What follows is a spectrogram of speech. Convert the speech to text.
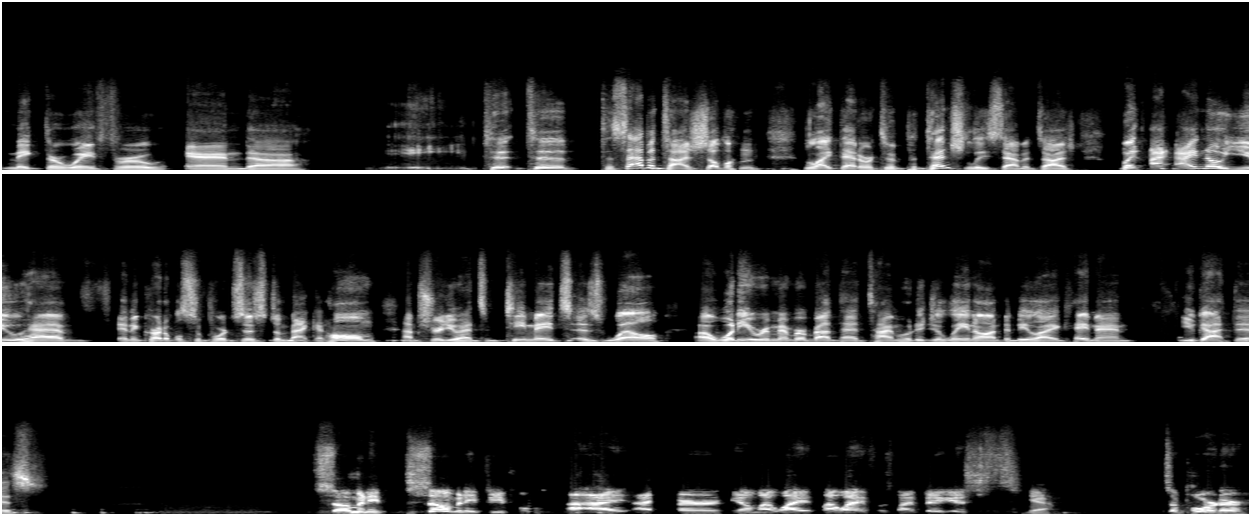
make their way through, and uh, to to to sabotage someone like that or to potentially sabotage. But I, I, know you have an incredible support system back at home. I'm sure you had some teammates as well. Uh, what do you remember about that time? Who did you lean on to be like, hey man, you got this? So many, so many people. I, I heard, you know, my wife, my wife was my biggest yeah supporter.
